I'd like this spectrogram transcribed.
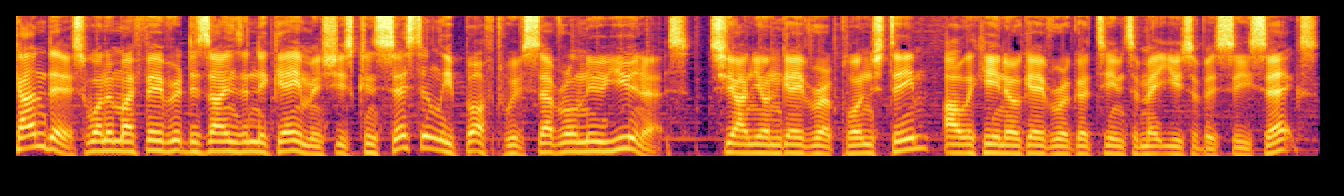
Candace, one of my favourite designs in the game and she's consistently buffed with several new units. Xianyun gave her a plunge team, Arlecchino gave her a good team to make use of his C6,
